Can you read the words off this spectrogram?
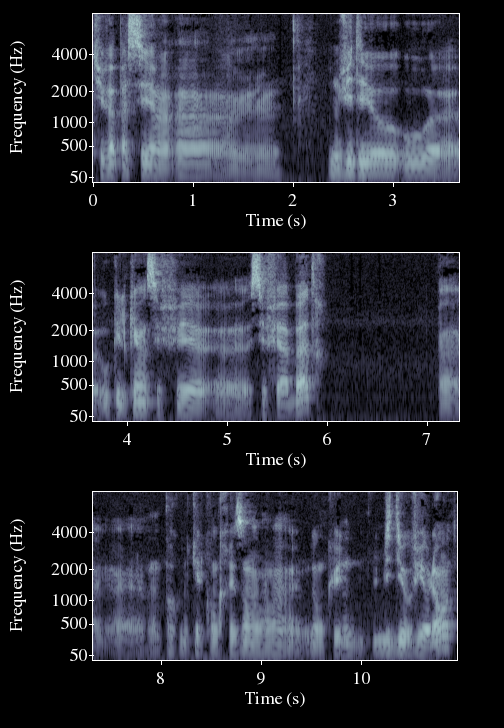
tu vas passer un, une vidéo où, où quelqu'un s'est fait, s'est fait abattre, euh, pour une quelconque raison, hein, donc une vidéo violente,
